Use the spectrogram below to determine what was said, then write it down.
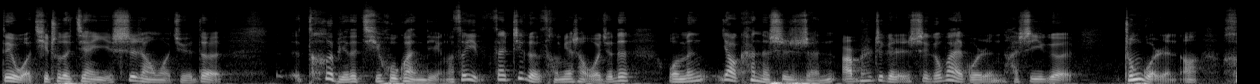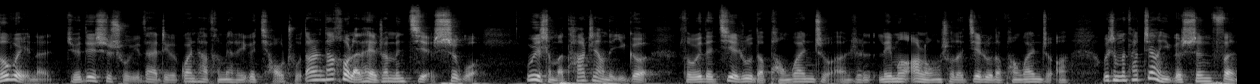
对我提出的建议是让我觉得特别的醍醐灌顶啊。所以在这个层面上，我觉得我们要看的是人，而不是这个人是一个外国人还是一个中国人啊。何伟呢，绝对是属于在这个观察层面上一个翘楚。当然，他后来他也专门解释过。为什么他这样的一个所谓的介入的旁观者，是雷蒙阿隆说的介入的旁观者啊？为什么他这样一个身份，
